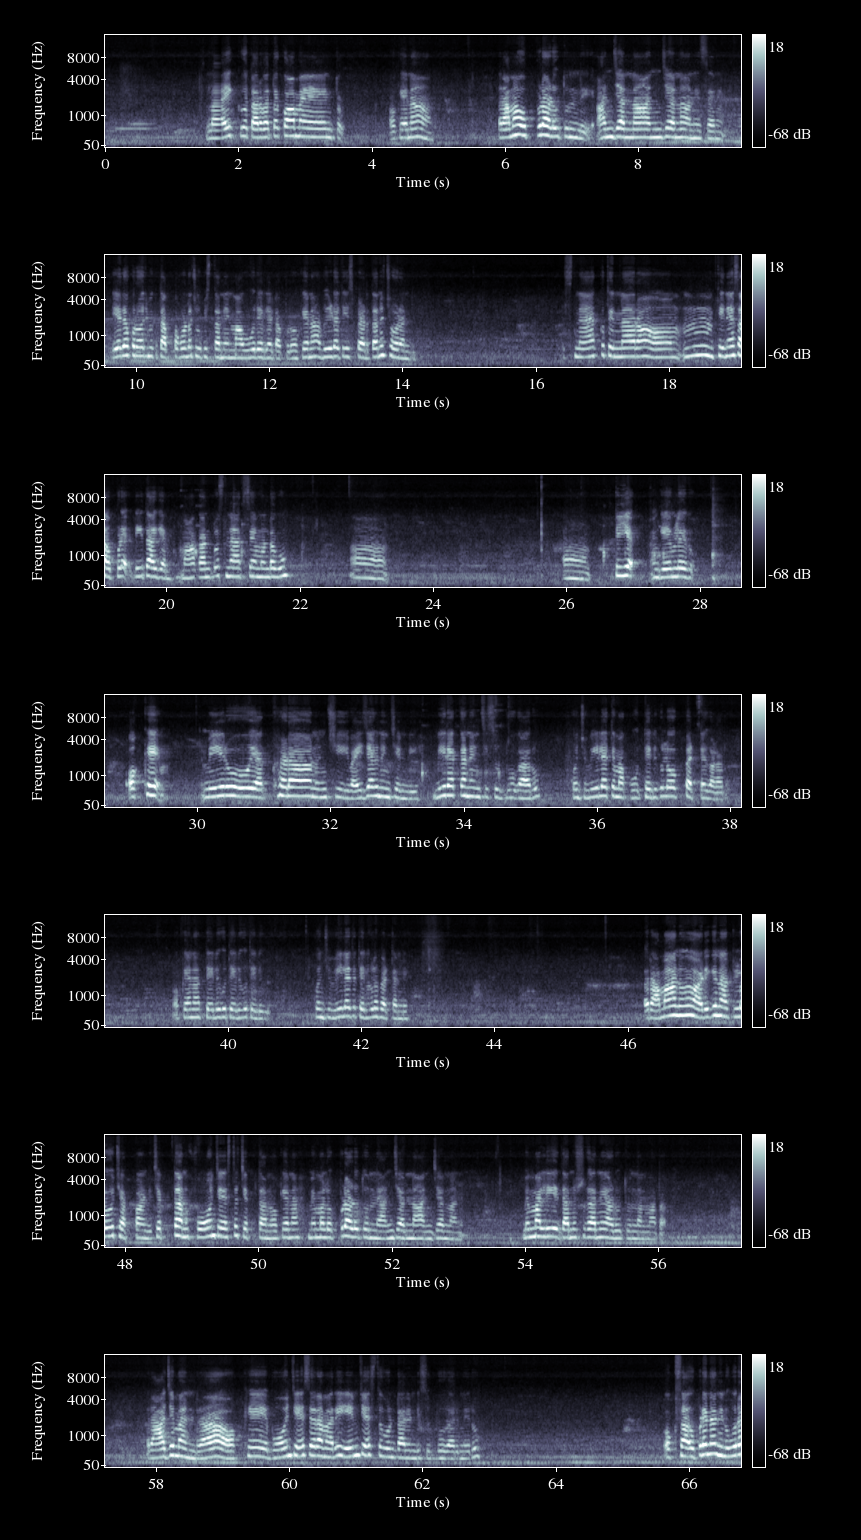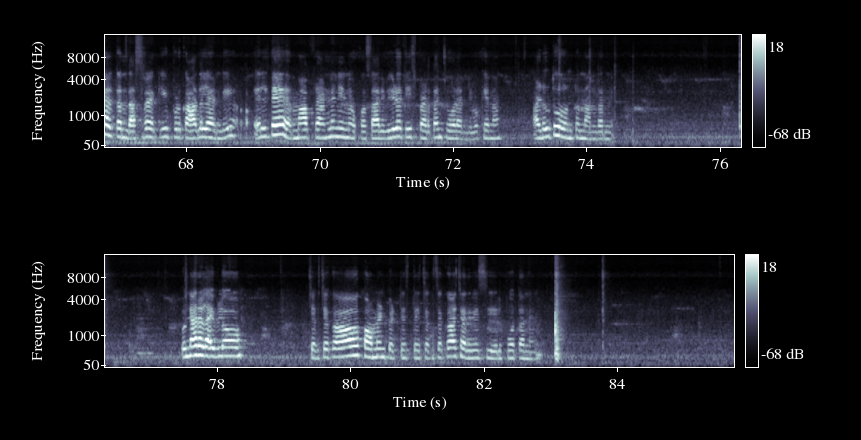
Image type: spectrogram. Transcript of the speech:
లైక్ తర్వాత కామెంట్. ఓకేనా? రమ ఇప్పుడు అడుగుతుంది? అంజన్న అంజన్న అనేసరి ఏదో ఒక రోజు మీకు తప్పకుండా చూపిస్తాను నేను మా ఊరు వెళ్ళేటప్పుడు ఓకేనా? వీడియో తీసి పెడతాను చూడండి. స్నాక్ తిన్నారా? తినేసి అప్పుడే టీ తాగాను. మాకంటూ స్నాక్స్ ఏమి ఉండవు. టీయే ఇంకేం లేదు. ఓకే మీరు ఎక్కడ నుంచి వైజాగ్ నుంచి అండి మీరు ఎక్కడి నుంచి సుబ్బు గారు? కొంచెం వీలైతే మాకు తెలుగులో పెట్టగలరు. ఓకేనా? తెలుగు తెలుగు తెలుగు. కొంచెం వీలైతే తెలుగులో పెట్టండి. రమాను అడిగినట్లు చెప్పండి. చెప్తాను. ఫోన్ చేస్తే చెప్తాను. ఓకేనా? మిమ్మల్ని ఎప్పుడు అడుగుతుంది? అంజన్న అంజన్న అని. మిమ్మల్ని ధనుష్ గారిని అడుగుతుంది అనమాట రాజమండ్రా? ఓకే. భోజనం చేశారా మరి? ఏం చేస్తూ ఉంటారండి సుబ్బు గారు మీరు? ఒకసారి ఇప్పుడైనా నేను ఊరు వెళ్తాను దసరాకి ఇప్పుడు కాదులేండి. వెళ్తే మా ఫ్రెండ్ని నేను ఒకసారి వీడియో తీసి పెడతాను చూడండి ఓకేనా? అడుగుతూ ఉంటుంది అందరినీ. ఉన్నారా లైవ్లో? చకచకా కామెంట్ పెట్టేస్తే చకచకా చదివేసి వెళ్ళిపోతాను నేను.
